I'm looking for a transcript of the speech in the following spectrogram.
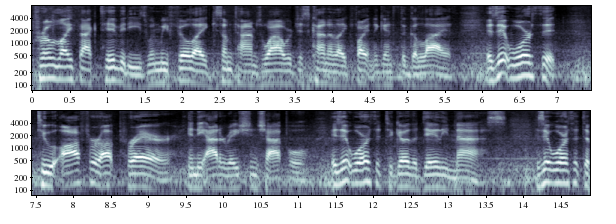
pro life activities when we feel like sometimes, wow, we're just kind of like fighting against the Goliath? Is it worth it to offer up prayer in the Adoration Chapel? Is it worth it to go to the daily Mass? Is it worth it to,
